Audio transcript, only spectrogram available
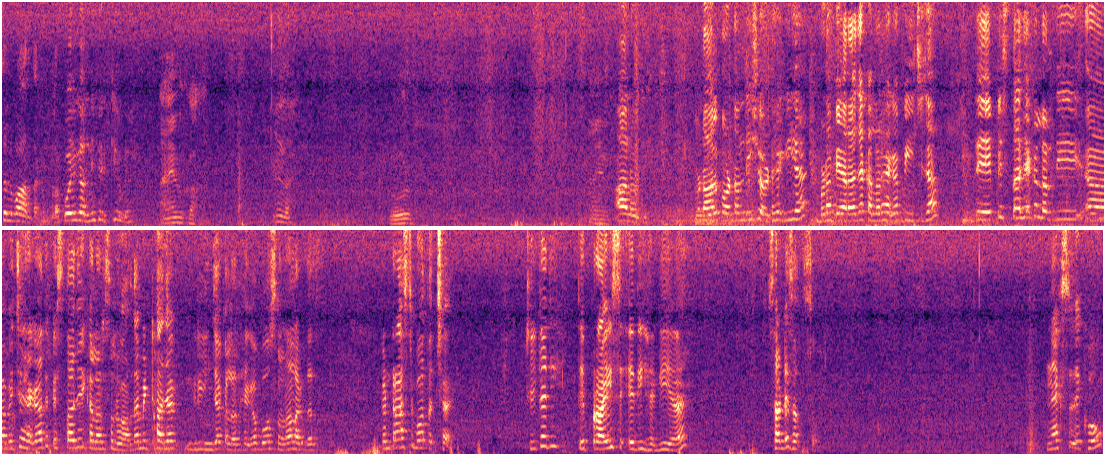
ਸਲਵਾਰ ਦਾ ਕੱਪੜਾ ਕੋਈ ਗੱਲ ਨਹੀਂ ਫਿਰ ਕੀ ਹੋ ਗਿਆ? ਐਂ ਵਿਖਾ ਲੈ। ਹੋਰ? ਆ ਲਓ ਜੀ। ਮੋਡਲ ਕਾਟਨ ਦੀ ਸ਼ਰਟ ਹੈਗੀ ਹੈ ਬੜਾ ਪਿਆਰਾ ਜਿਹਾ ਕਲਰ ਹੈਗਾ ਪੀਚ ਜਿਹਾ। ਤੇ ਪਿਸਤਾ ਜਿਹਾ ਕਲਰ ਦੀ ਵਿੱਚ ਹੈਗਾ ਤੇ ਪਿਸਤਾ ਜਿਹਾ ਕਲਰ ਸਲਵਾਰ ਦਾ, ਮਿੱਠਾ ਜਿਹਾ ਗ੍ਰੀਨ ਜਿਹਾ ਕਲਰ ਹੈਗਾ, ਬਹੁਤ ਸੋਹਣਾ ਲੱਗਦਾ। ਕੰਟਰਾਸਟ ਬਹੁਤ ਅੱਛਾ ਹੈ। ਠੀਕ ਹੈ ਜੀ? ਤੇ ਪ੍ਰਾਈਸ ਇਹਦੀ ਹੈਗੀ ਹੈ 750 ਨੈਕਸਟ ਦੇਖੋ।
